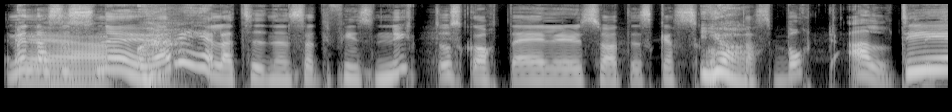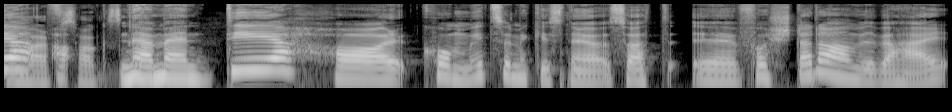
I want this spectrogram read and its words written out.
Men alltså Eh, snöar det hela tiden så att det finns nytt att skotta eller är det så att det ska skottas bort allt? Det, liksom, nej men det har kommit så mycket snö så att eh, första dagen vi var här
